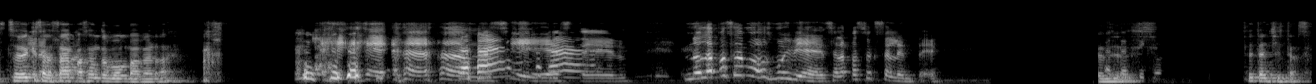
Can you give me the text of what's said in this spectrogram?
se ve que se le estaba pasando bomba, ¿verdad? sí, este, nos la pasamos muy bien, se la pasó excelente. Fantástico. Soy tan chistoso.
